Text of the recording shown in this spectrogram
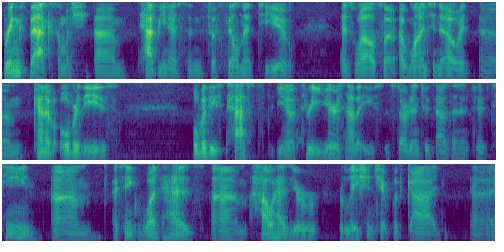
brings back so much um, happiness and fulfillment to you as well. So I, I wanted to know it um, kind of over these over these past you know three years now that you started in 2015 um, i think what has um, how has your relationship with god uh,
